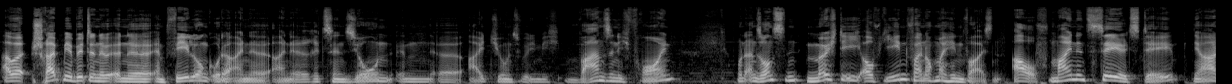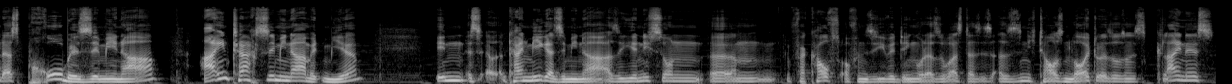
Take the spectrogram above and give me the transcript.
Aber schreibt mir bitte eine, eine Empfehlung oder eine, eine Rezension im äh, iTunes, würde ich mich wahnsinnig freuen. Und ansonsten möchte ich auf jeden Fall nochmal hinweisen auf meinen Sales Day, ja, das Probeseminar, ein Tag Seminar mit mir. In, ist kein Megaseminar, also hier nicht so ein ähm, Verkaufsoffensive-Ding oder sowas. Das ist, also es sind nicht tausend Leute oder so, sondern es ist ein kleines,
